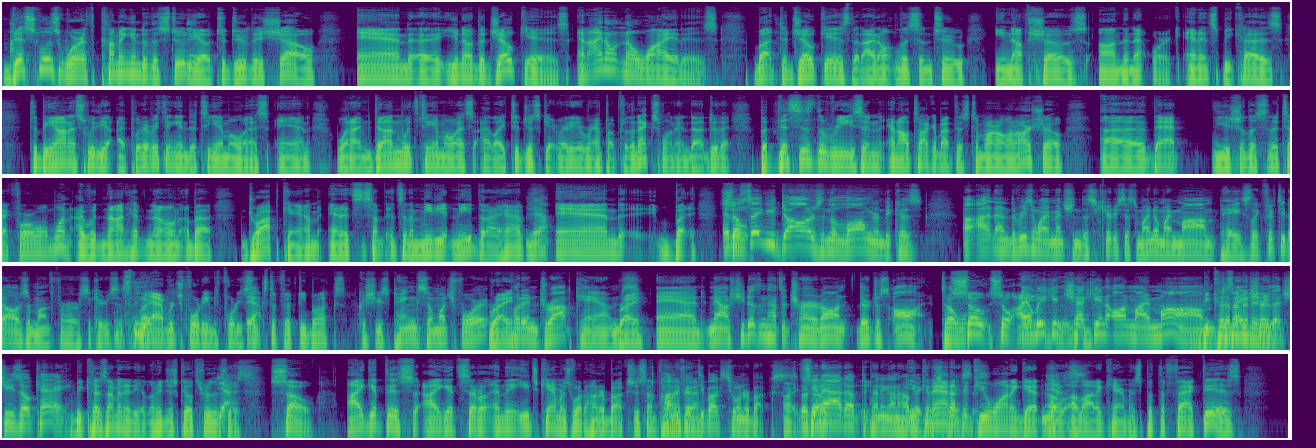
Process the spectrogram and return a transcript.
this was worth coming into the studio to do this show and uh, you know the joke is and i don't know why it is but the joke is that i don't listen to enough shows on the network. And it's because to be honest with you i put everything into tmos and when i'm done with tmos i like to just get ready to ramp up for the next one and uh, do that. But this is the reason and i'll talk about this tomorrow on our show uh, that you should listen to Tech 411. I would not have known about Dropcam, and it's some it's an immediate need that I have. Yeah. and but It'll so save you dollars in the long run because. Uh, and the reason why I mentioned the security system, I know my mom pays like fifty dollars a month for her security it's system. the right? average 40 to 46 Yeah. to 50 bucks. because she was paying so much for it. Right. Put in drop cams. Right. And now she doesn't have to turn it on; they're just on. So So so I and we can check in on my mom Because to I'm make sure idiot. that she's okay. because I'm an idiot. Let me just go through this. Yes. you. So I get this. I get several, and they, each camera's what 100 bucks or something. 150 that? bucks, 200 bucks. All right, it so can add up depending on how it big can your add up space if you want to get a, Yes. a lot of cameras. But the fact is,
